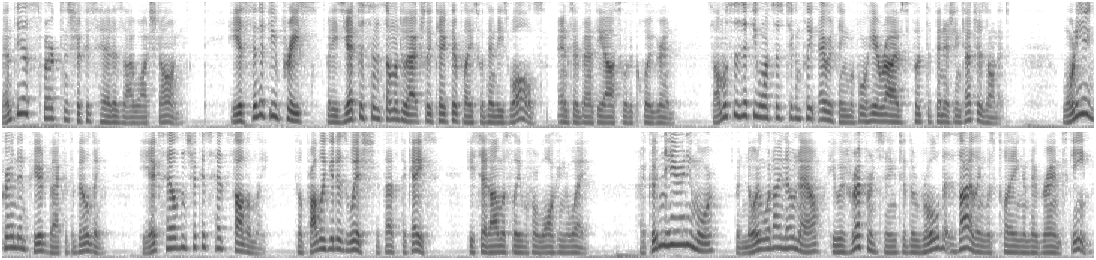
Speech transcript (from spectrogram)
Banthias smirked and shook his head as I watched on. He has sent a few priests, but he's yet to send someone to actually take their place within these walls, answered Banthias with a coy grin. It's almost as if he wants us to complete everything before he arrives to put the finishing touches on it. Warnier grinned and peered back at the building. He exhaled and shook his head solemnly. He'll probably get his wish, if that's the case, he said ominously before walking away. I couldn't hear any more, but knowing what I know now, he was referencing to the role that Xylene was playing in their grand scheme.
